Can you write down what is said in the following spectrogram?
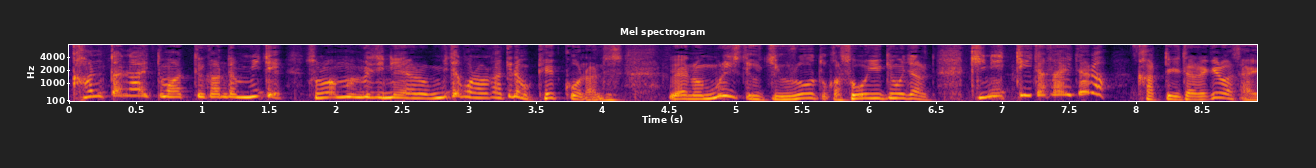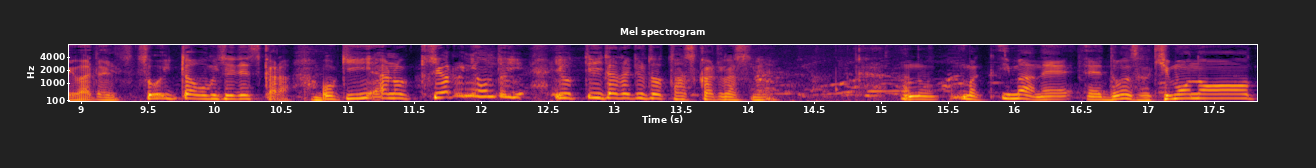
簡単なアイテムあって簡単に見て、そのまま別にあの見てもらうだけでも結構なんです、あの無理してうち売ろうとか、そういう気持ちじゃなくて、気に入っていただいたら、買っていただければ幸いです、そういったお店ですから、お気あの気軽に本当に寄っていただけると助かりますね。あのまあ、今ね、えどうですか、着物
